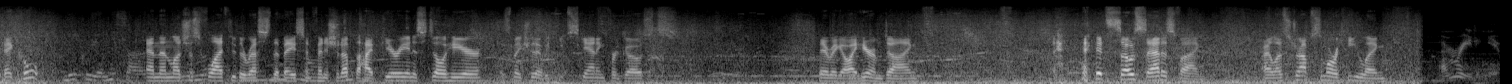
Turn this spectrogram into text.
Okay, cool. And then let's just fly through the rest of the base and finish it up. The Hyperion is still here. Let's make sure that we keep scanning for ghosts. There we go. I hear him dying. it's so satisfying. All right, let's drop some more healing. I'm reading you.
